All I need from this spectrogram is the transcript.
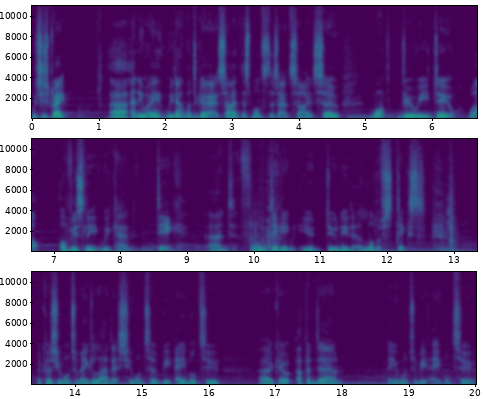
which is great. Uh, anyway, we don't want to go outside. There's monsters outside. So, what do we do? Well, obviously we can dig. And for digging, you do need a lot of sticks because you want to make ladders. You want to be able to uh, go up and down and you want to be able to...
